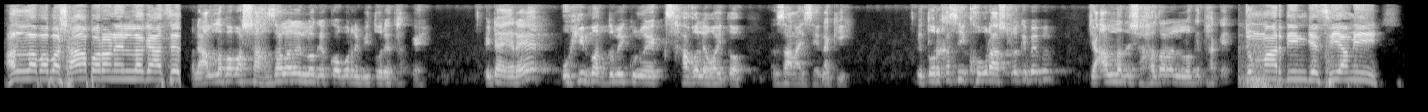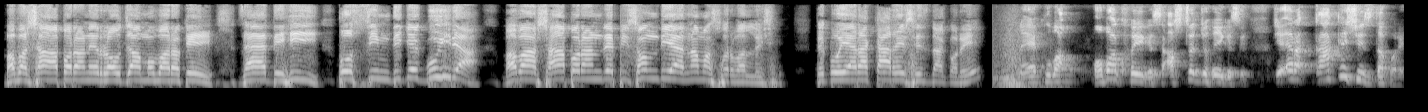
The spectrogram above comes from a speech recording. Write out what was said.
আল্লাহ বাবা শাহপরানের লগে আছে। মানে আল্লাহ বাবা শাহজালালের লগে কবরের ভিতরে থাকে। এটা এরে ওহির মাধ্যমে কোনো এক ছাগলে হয়তো জানাইছে নাকি? তোর কাছে খবর আসলো কীভাবে? যে আল্লাহ যে শাহজালালের লগে থাকে। জুম্মার দিন গেছি আমি বাবা শাহপরানের রওজা মোবারকে যা দেহি পশ্চিম দিকে গুইরা বাবা শাহপরান রে পিছন দিয়া নামাজ পড়বার লইছে। দেখো এরা কারে সেজদা করে? মানে খুব অবাক হয়ে গেছে আশ্চর্য হয়ে গেছে যে এরা কাকে সেজদা করে?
